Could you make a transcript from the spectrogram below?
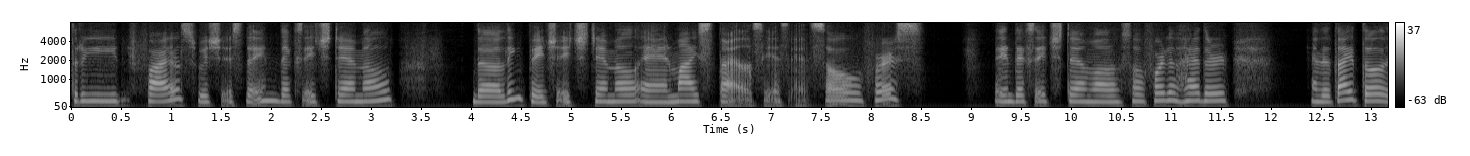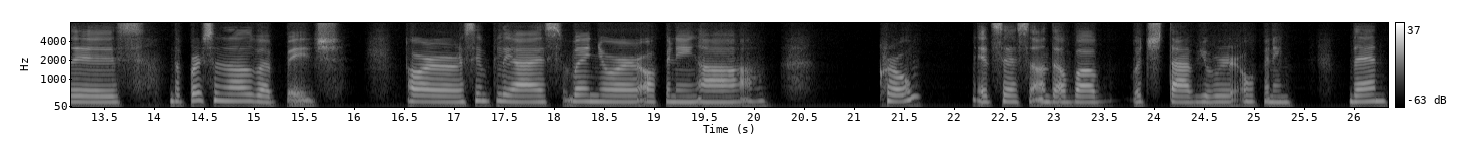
three files, which is the index HTML, the link page HTML, and my style CSS. So, first, the index HTML. So, for the header and the title is the personal web page or simply as when you're opening uh, Chrome, it says on the above which tab you were opening. Then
